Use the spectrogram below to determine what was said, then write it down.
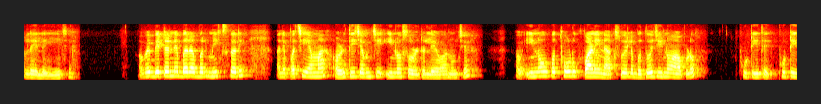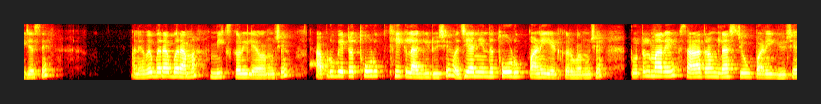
લઈ લઈએ છીએ. હવે બેટરને બરાબર મિક્સ કરી અને પછી એમાં અડધી ચમચી ઈનો સોલ્ટ લેવાનું છે. હવે ઈનો ઉપર થોડુંક પાણી નાખશું, એટલે બધો જ ઈનો આપણો ફૂટી થઈ, ફૂટી જશે. અને હવે બરાબર આમાં મિક્સ કરી લેવાનું છે. આપણું બેટર થોડુંક થીક લાગી રહ્યું છે. હજી આની અંદર થોડુંક પાણી એડ કરવાનું છે. ટોટલ મારે સાડા ત્રણ ગ્લાસ જેવું પાણી ગયું છે.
